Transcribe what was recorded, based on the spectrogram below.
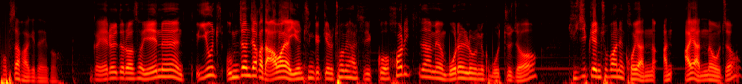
법사 각이다 이거. 그러니까 예를 들어서 얘는 이온 음전자가 나와야 이온 충격기를 처음에 할 수 있고 허리띠 나면 모렐로 못 주죠. 뒤집개는 초반에 거의 안, 나, 안 아예 안 나오죠.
